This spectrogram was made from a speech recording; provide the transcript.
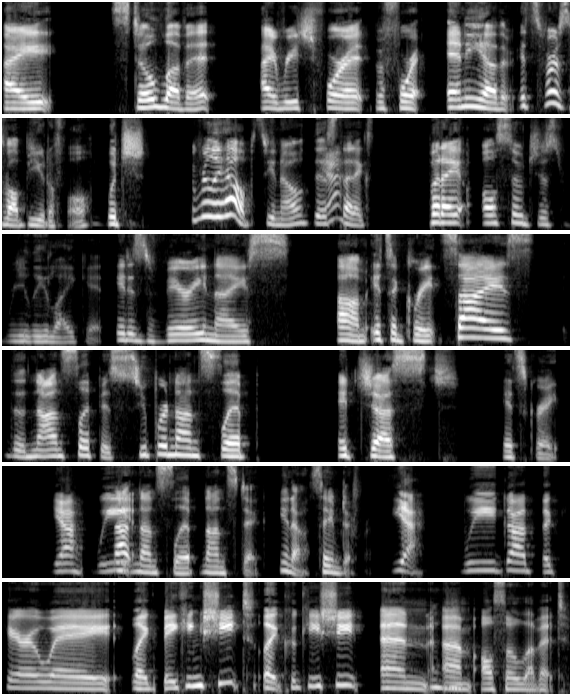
I still love it. I reach for it before any other. It's first of all beautiful, which it really helps, you know, the Yeah. aesthetics. But I also just really like it. It is very nice. Um, it's a great size. The non-slip is super non-slip. It just it's great. Yeah. We Not non-slip, non-stick. You know, same difference. yeah. We got the caraway like baking sheet, like cookie sheet, and Mhm. um also love it.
